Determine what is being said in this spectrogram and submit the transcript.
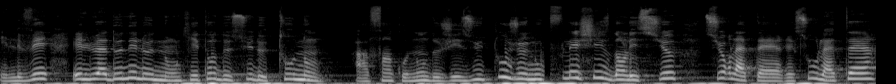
élevé et lui a donné le nom qui est au-dessus de tout nom, afin qu'au nom de Jésus tout genou fléchisse dans les cieux, sur la terre et sous la terre,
